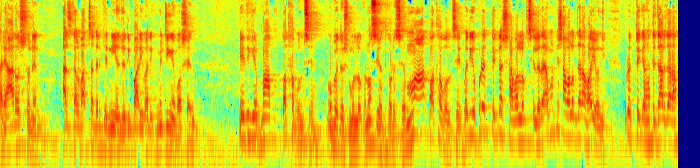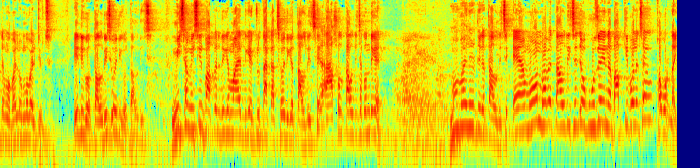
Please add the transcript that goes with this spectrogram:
আরে আরও শোনেন, আজকাল বাচ্চাদেরকে নিয়ে যদি পারিবারিক মিটিংয়ে বসেন, এদিকে বাপ কথা বলছে, উপদেশমূলক নসিহত করেছে, মা কথা বলছে, ওইদিকে প্রত্যেকটা সাবালক ছেলেরা, এমনকি সাবালক যারা হয়ও নি, প্রত্যেকের হাতে, যার যার হাতে মোবাইল ও মোবাইল টিপছে। এদিকেও তাল দিচ্ছে ওইদিকেও তাল দিচ্ছে মিছামিছি বাপের দিকে, মায়ের দিকে একটু তাকাচ্ছে, ওইদিকে তাল দিচ্ছে আসল তাল দিচ্ছে কোন দিকে? মোবাইলের দিকে তাল দিচ্ছে। এমন ভাবে তাল দিচ্ছে যে ও বুঝেই না, বাপ কি বলেছে? খবর নাই।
